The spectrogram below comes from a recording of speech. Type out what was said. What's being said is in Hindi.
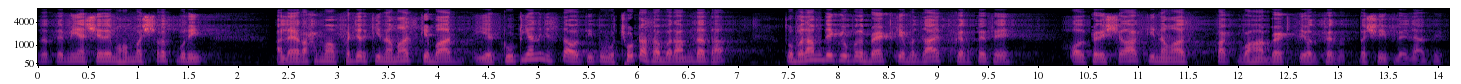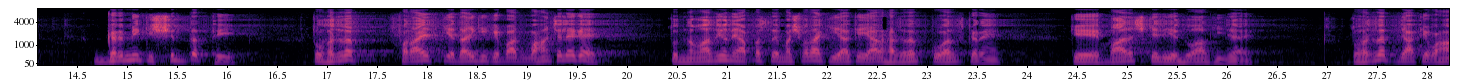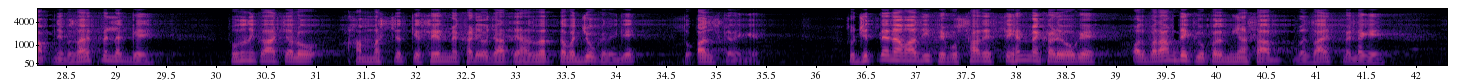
हज़रत मियाँ शेर मोहम्मद शरकपुरी रहमा फजर की नमाज़ के बाद ये टूटियाँ नहीं जिसता होती तो वो छोटा सा बरामदा था। तो बरामदे के ऊपर बैठ के वजायफ करते थे और फिर इशराक की नमाज़ तक वहाँ बैठते और फिर तशरीफ़ ले जाते। गर्मी की शिद्दत थी। तो हज़रत फ़राइज की अदायगी के बाद वहाँ चले गए। तो नमाजियों ने आपस से मशवरा किया कि, यार, हज़रत को अर्ज़ करें कि बारिश के लिए दुआ की जाए। तो हज़रत जाके वहाँ अपने वजायफ में लग गए। तो उन्होंने कहा, चलो, हम मस्जिद के सेन में खड़े हो जाते हज़रत तवज्जो करेंगे तो अर्ज़ करेंगे. तो जितने नमाजी थे, वो सारे सेहन में खड़े हो गए और बरामदे के ऊपर मियाँ साहब वजायफ में लगे।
